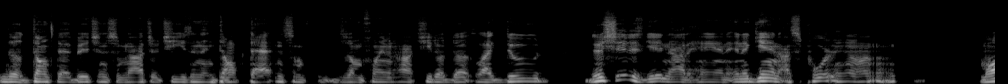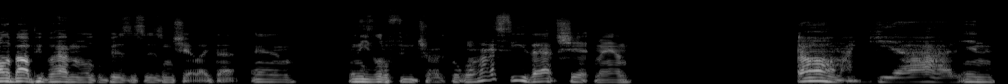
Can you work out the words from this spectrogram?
They'll dunk that bitch in some nacho cheese, and then dunk that in some some flaming hot Cheeto dust. Like, dude, this shit is getting out of hand. And again, I support, you know, I'm all about people having local businesses and shit like that, and in these little food trucks. But when I see that shit, man, oh my god! And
